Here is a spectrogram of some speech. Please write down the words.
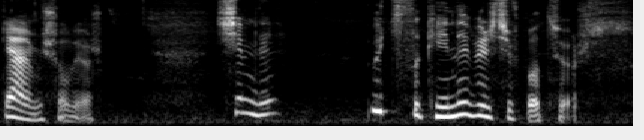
gelmiş oluyor. Şimdi 3 sık iğne bir çift batıyoruz.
